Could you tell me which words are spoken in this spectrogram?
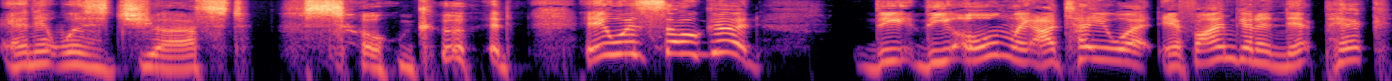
And it was just so good. It was so good. The, the only, I'll tell you what, if I'm going to nitpick,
